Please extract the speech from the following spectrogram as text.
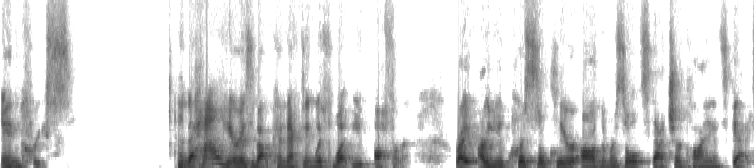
increase. And the how here is about connecting with what you offer, right? Are you crystal clear on the results that your clients get?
